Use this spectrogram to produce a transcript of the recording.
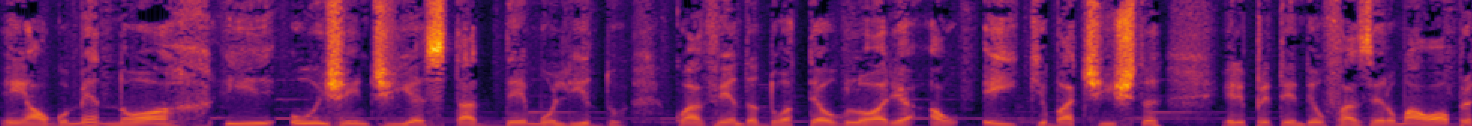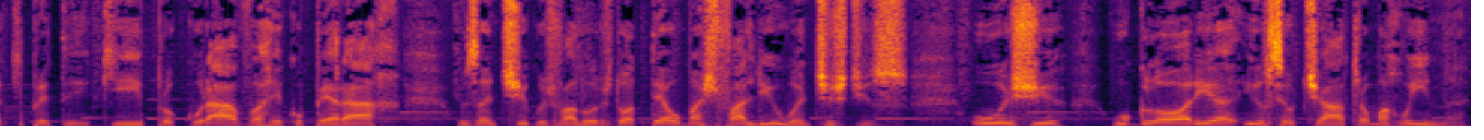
em algo menor e hoje em dia está demolido. Com a venda do Hotel Glória ao Eike Batista, ele pretendeu fazer uma obra que, que procurava recuperar os antigos valores do hotel, mas faliu antes disso. Hoje, o Glória e o seu teatro é uma ruína.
